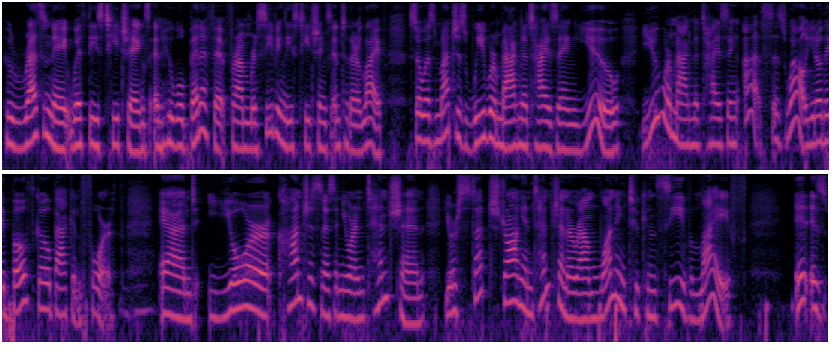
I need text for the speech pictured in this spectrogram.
who resonate with these teachings and who will benefit from receiving these teachings into their life. So as much as we were magnetizing you you were magnetizing us as well. You know they both go back and forth. And your consciousness and your intention, your such strong intention around wanting to conceive life, it is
